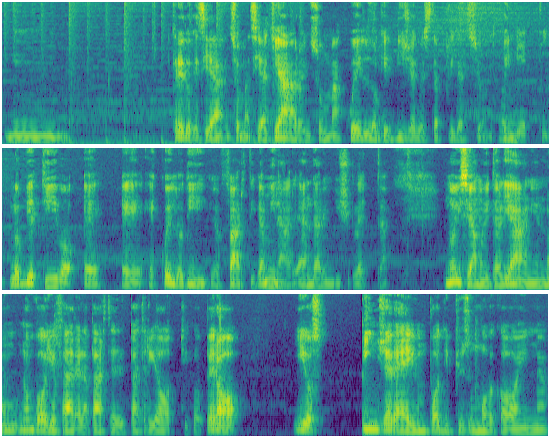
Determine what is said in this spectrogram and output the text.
mh, mm, credo che sia, insomma, sia chiaro insomma, quello sì. che dice questa applicazione. Quindi l'obiettivo, è, è, è, quello di farti camminare e andare in bicicletta. Noi siamo italiani e non, non voglio fare la parte del patriottico, però io spingerei un po' di più su Movecoin.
